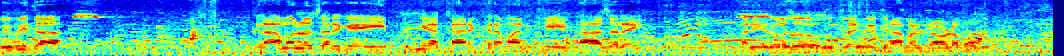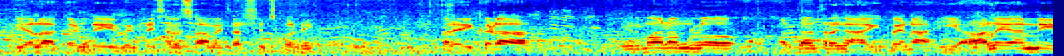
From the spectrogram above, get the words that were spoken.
వివిధ గ్రామాల్లో జరిగే ఈ పుణ్య కార్యక్రమానికి హాజరై మరి ఈరోజు రుద్రంగి గ్రామానికి రావడము ఇలా గండి వెంకటేశ్వర స్వామి దర్శించుకొని మరి ఇక్కడ నిర్మాణంలో అర్ధాంతరంగా ఆగిపోయిన ఈ ఆలయాన్ని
